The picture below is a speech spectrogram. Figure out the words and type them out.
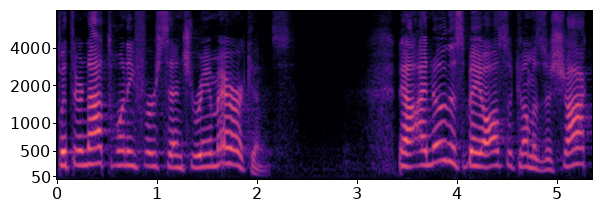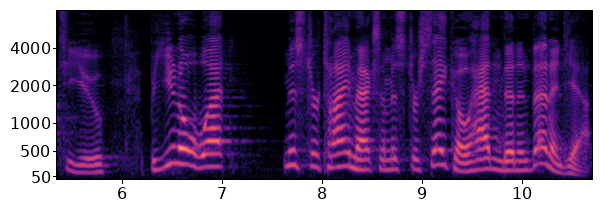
But they're not 21st century Americans. Now, I know this may also come as a shock to you, but you know what? Mr. Timex and Mr. Seiko hadn't been invented yet.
